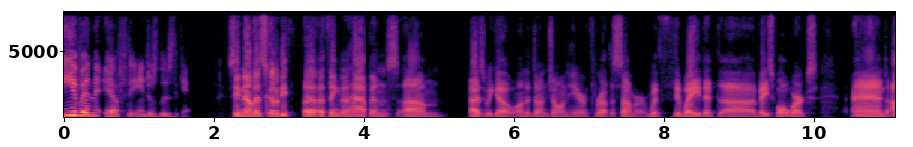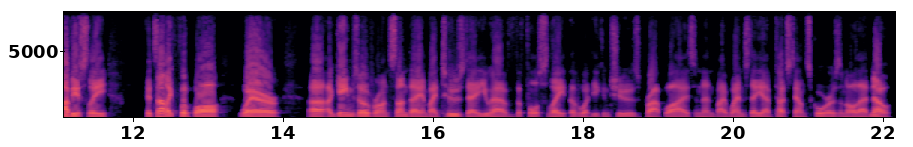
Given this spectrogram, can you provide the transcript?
even if the Angels lose the game. See, now this is going to be a, a thing that happens um, as we go on the dungeon here throughout the summer with the way that uh, baseball works. And obviously, it's not like football where uh, a game's over on Sunday and by Tuesday you have the full slate of what you can choose prop wise. And then by Wednesday you have touchdown scores and all that. No,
